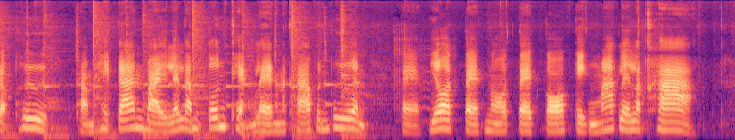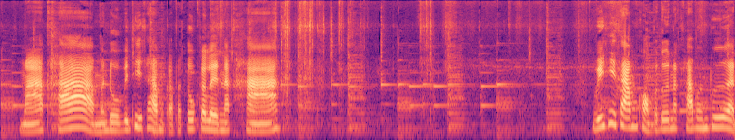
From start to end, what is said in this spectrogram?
กับพืชทำให้ก้านใบและลำต้นแข็งแรงนะคะเพื่อนๆ แตกยอดแตกหนอแตกกอเก่งมากเลยล่ะค่ะ มาค่ะ มาดูวิธีทำกับประตูกันเลยนะคะ วิธีทำของประตูนะคะเพื่อน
